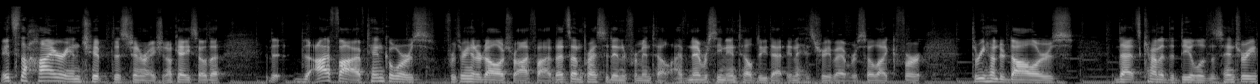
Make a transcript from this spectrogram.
it's the higher end chip this generation. Okay, so the the, the i5, 10 cores for $300 for i5, that's unprecedented from Intel. I've never seen Intel do that in the history of ever. So like for $300, that's kind of the deal of the century.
